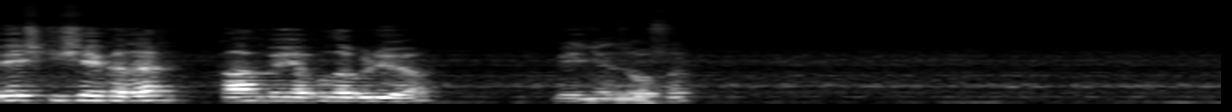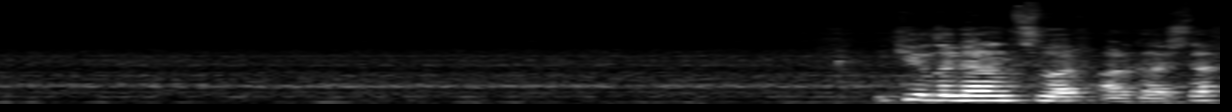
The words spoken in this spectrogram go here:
5 kişiye kadar kahve yapılabiliyor. Bilginiz olsun. İki yılda garantisi var arkadaşlar.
